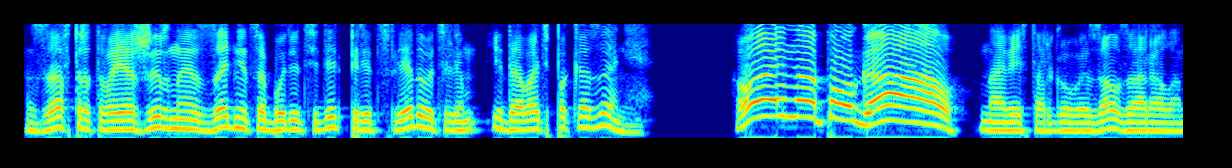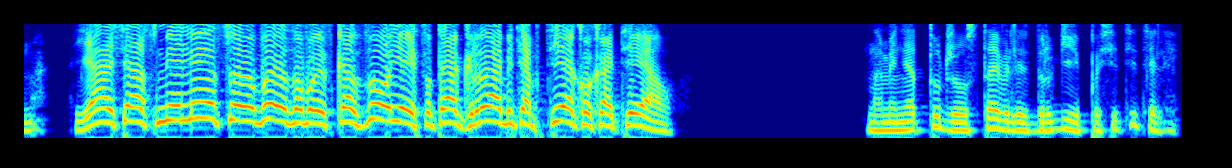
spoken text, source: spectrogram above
завтра твоя жирная задница будет сидеть перед следователем и давать показания. «Ой, напугал!» — на весь торговый зал заорала она. «Я сейчас милицию вызову и скажу ей, что ты ограбить аптеку хотел!» На меня тут же уставились другие посетители,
